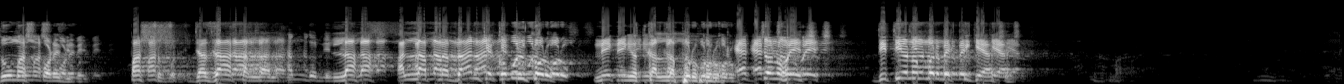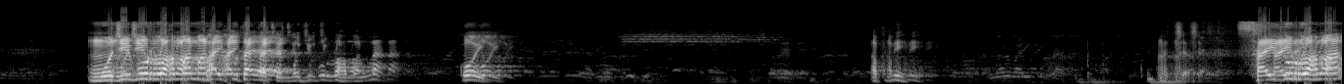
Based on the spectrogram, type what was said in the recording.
দু মাস পরে দিবেন। পাঁচশো করে। জাযাকাল্লাহ আলহামদুলিল্লাহ আল্লাহ আপনার দানকে কবুল করুক। নেক নিয়তকে আল্লাহ পুরো করুক। একজন হয়েছে। দ্বিতীয় নম্বর ব্যক্তি কে আছে মুজিবুর রহমান ভাই কোথায় আছেন? মুজিবুর রহমান না? কই? আপনি? আচ্ছা। সাইদুর রহমান?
